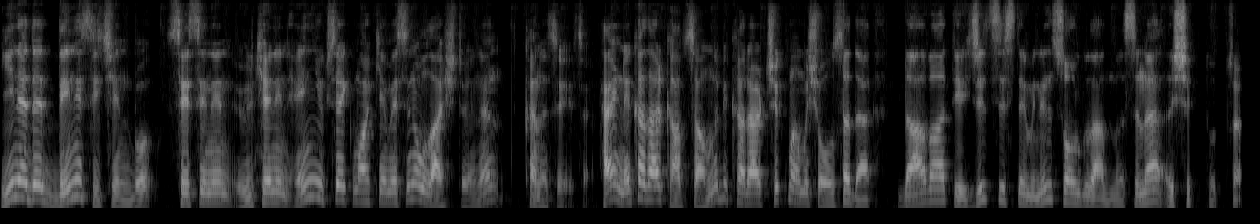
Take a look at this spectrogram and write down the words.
Yine de Deniz için bu sesinin ülkenin en yüksek mahkemesine ulaştığının kanıtıydı. Her ne kadar kapsamlı bir karar çıkmamış olsa da dava tecrit sisteminin sorgulanmasına ışık tuttu.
